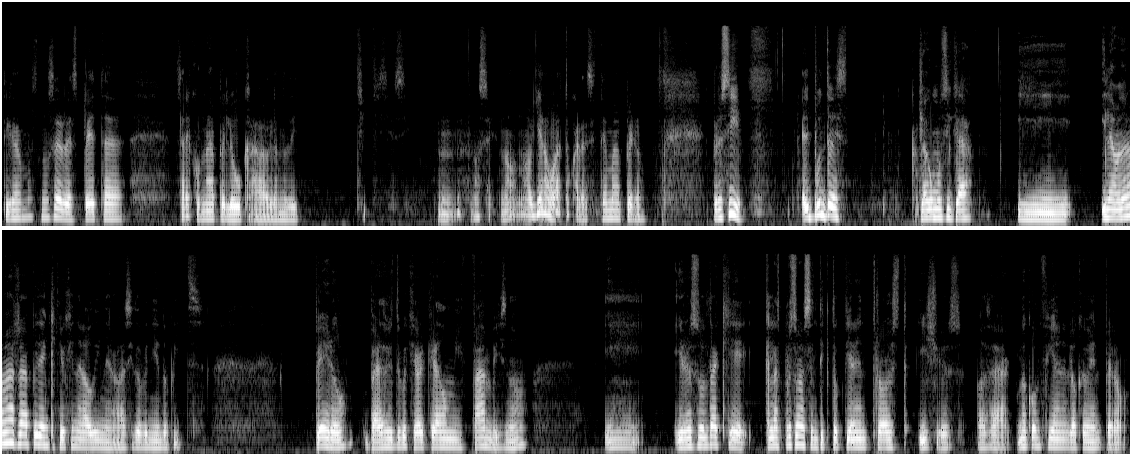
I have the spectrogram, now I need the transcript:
digamos, no se respeta. Sale con una peluca hablando de chichis y así. Mm, no sé, no, no, yo no voy a tocar ese tema, pero, pero sí, el punto es, yo hago música y, y la manera más rápida en que yo he generado dinero ha sido vendiendo beats. Pero para eso tuve que haber creado mi fanbase, ¿no? Y, y resulta que, que, las personas en TikTok tienen trust issues. O sea, no confían en lo que ven, pero,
